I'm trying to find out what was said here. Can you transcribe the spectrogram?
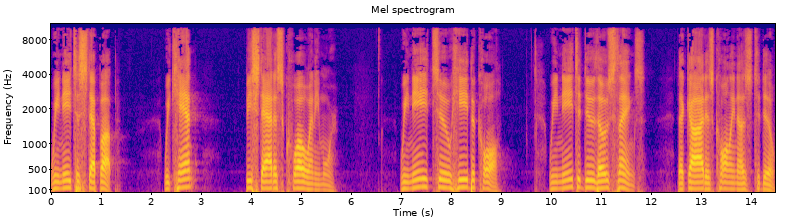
We need to step up. We can't be status quo anymore. We need to heed the call. We need to do those things that God is calling us to do.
